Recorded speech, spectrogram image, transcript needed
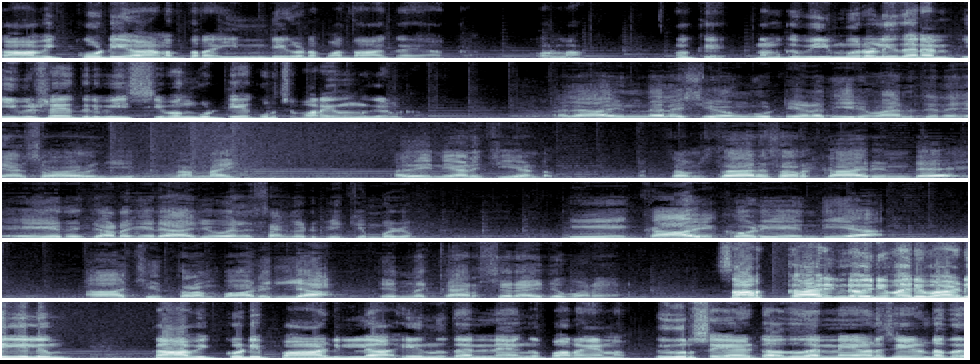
കാവിക്കൊടിയാണത്ര ഇന്ത്യയുടെ പതാകയാക്കാൻ കൊള്ളാം. ഓക്കെ നമുക്ക് വി മുരളീധരൻ ഈ വിഷയത്തിൽ വി ശിവൻകുട്ടിയെ കുറിച്ച് പറയുന്നത് കേൾക്കാം. അല്ല ഇന്നലെ ശിവൻകുട്ടിയുടെ തീരുമാനത്തിന് ഞാൻ സ്വാഗതം ചെയ്തു. നന്നായി. അത് തന്നെയാണ് ചെയ്യേണ്ടത്. സംസ്ഥാന സർക്കാരിന്റെ ഏത് ചടങ്ങ് രാജ്ഭവനിൽ സംഘടിപ്പിക്കുമ്പോഴും ഈ കാവിക്കൊടി ഏന്തിയ ആ ചിത്രം പാടില്ല എന്ന് കർശനമായിട്ട് പറയണം. സർക്കാരിന്റെ ഒരു പരിപാടിയിലും കാവിക്കൊടി പാടില്ല എന്ന് തന്നെ അങ്ങ് പറയണം. തീർച്ചയായിട്ടും അത് തന്നെയാണ് ചെയ്യേണ്ടത്.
